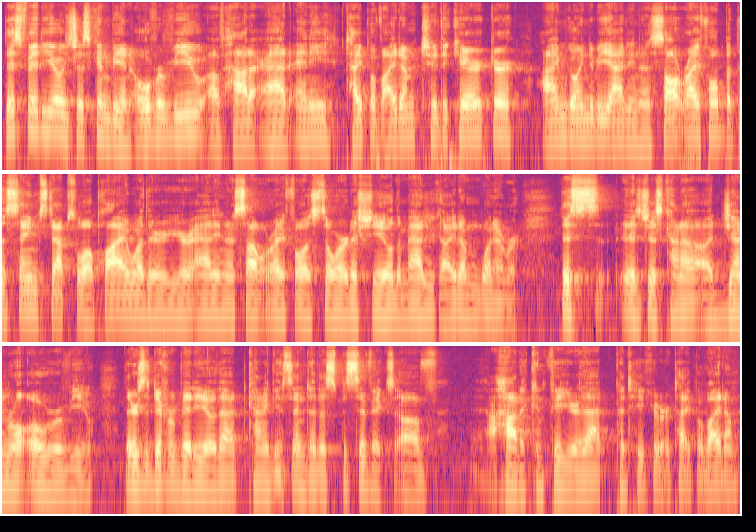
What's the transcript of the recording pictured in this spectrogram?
This video is just going to be an overview of how to add any type of item to the character. I'm going to be adding an assault rifle, but the same steps will apply whether you're adding an assault rifle, a sword, a shield, a magic item, whatever. This is just kind of a general overview. There's a different video that kind of gets into the specifics of Uh, how to configure that particular type of item.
